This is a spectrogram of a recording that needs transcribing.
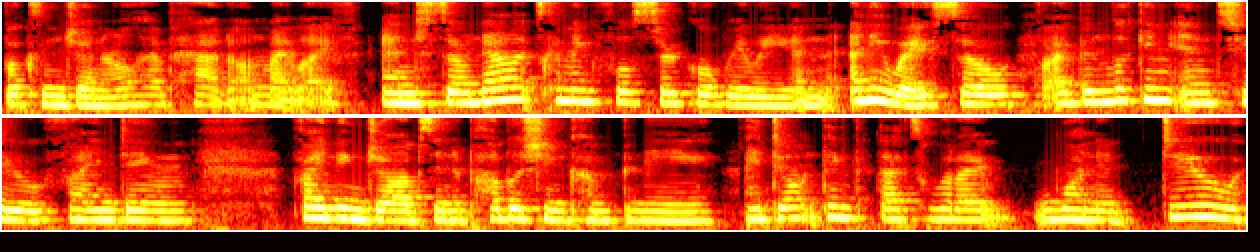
books in general have had on my life. And so now it's coming full circle really. And anyway, so I've been looking into finding finding jobs in a publishing company. I don't think that that's what I want to do.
